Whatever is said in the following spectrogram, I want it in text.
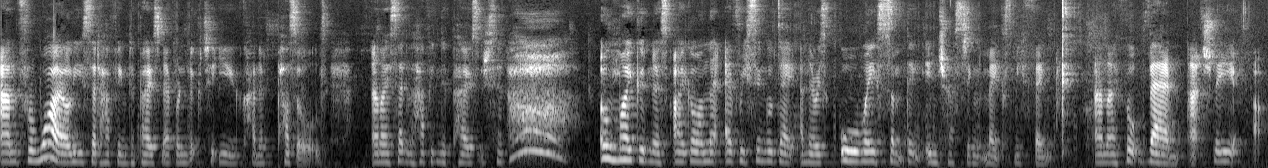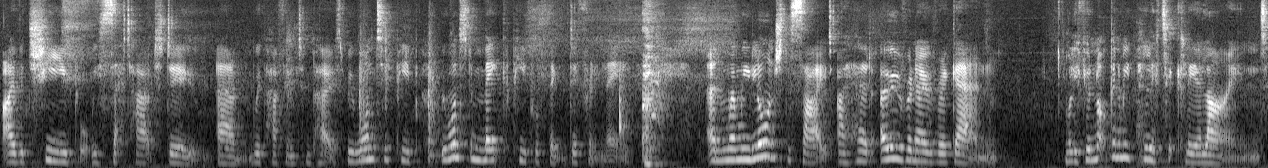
and for a while, you said Huffington Post, and everyone looked at you kind of puzzled and I said the Huffington Post, and she said, "Oh my goodness, I go on there every single day, and there is always something interesting that makes me think." And I thought then, actually, I've achieved what we set out to do um, with Huffington Post. We wanted people, we wanted to make people think differently. And when we launched the site, I heard over and over again, "Well, if you're not going to be politically aligned,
